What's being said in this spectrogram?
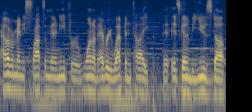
however many slots I'm going to need for one of every weapon type is going to be used up.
